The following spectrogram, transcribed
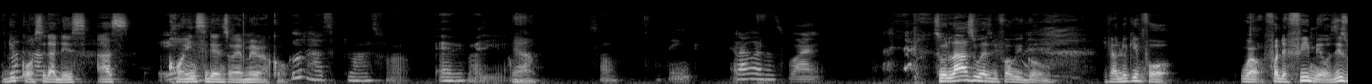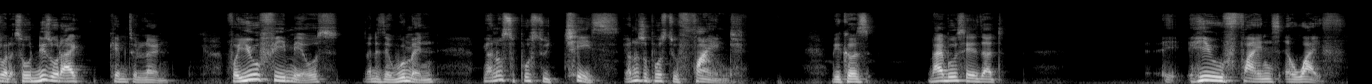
would you God consider this as coincidence or a miracle? God has plans for everybody, you know. Yeah. So I think that was his plan. So last words before we go, if you're looking for, well, for the females, this is what so this is what I came to learn. For you females, that is a woman, you are not supposed to chase. You're not supposed to find, because Bible says that he who finds a wife.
